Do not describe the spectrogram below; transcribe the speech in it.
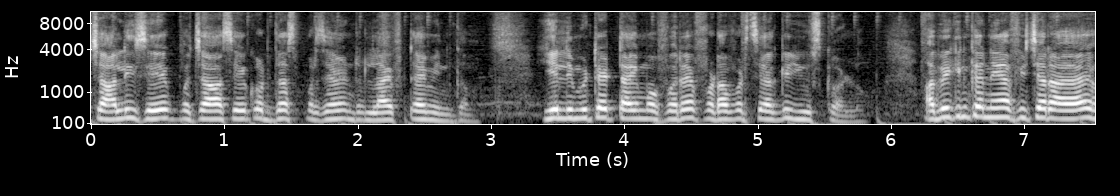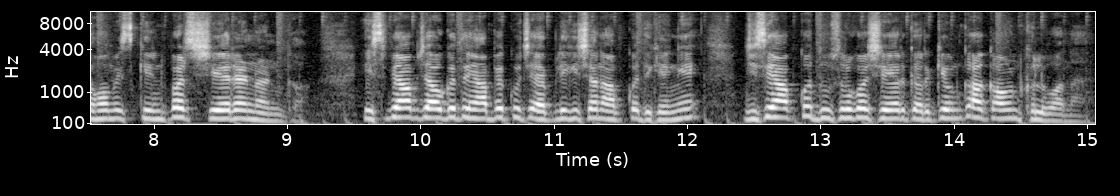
चालीस एक, पचास एक और दस परसेंट लाइफ टाइम इनकम ये लिमिटेड टाइम ऑफ़र है, फटाफट से आके यूज़ कर लो। अब एक इनका नया फीचर आया है होम स्क्रीन पर शेयर एंड अर्न का। इस पर आप जाओगे तो यहाँ पे कुछ एप्लीकेशन आपको दिखेंगे, जिसे आपको दूसरों को शेयर करके उनका अकाउंट खुलवाना है।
